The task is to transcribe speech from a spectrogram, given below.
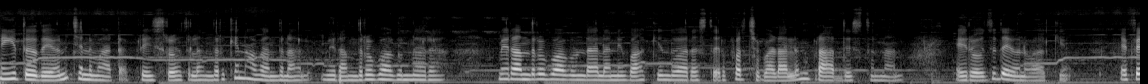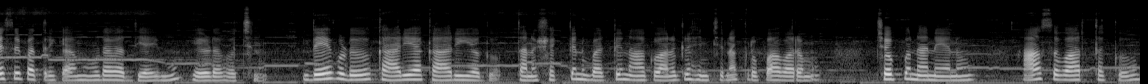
నీతో దేవుని చిన్న మాట. ప్రియ శ్రోతలందరికీ నా వందనాలు. మీరందరూ బాగున్నారా? మీరందరూ బాగుండాలని వాక్యం ద్వారా స్థిరపరచబడాలని ప్రార్థిస్తున్నాను. ఈరోజు దేవుని వాక్యం. ఎఫ్ఎస్సి పత్రిక మూడవ అధ్యాయము ఏడవ వచనం. దేవుడు కార్యకారియగు. తన శక్తిని బట్టి నాకు అనుగ్రహించిన కృపావరము. చొప్పున నేను ఆ సువార్తకు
